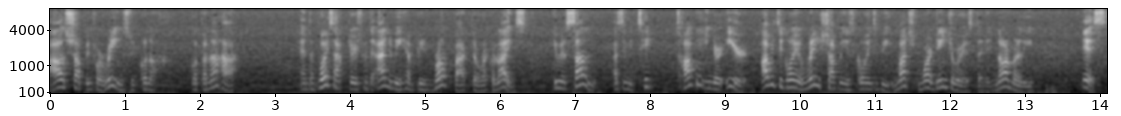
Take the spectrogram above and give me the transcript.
out shopping for rings with Kotonoha, and the voice actors with the anime have been brought back to record lines. It will sound as if you take talking in your ear. Obviously, going ring shopping is going to be much more dangerous than it normally is.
